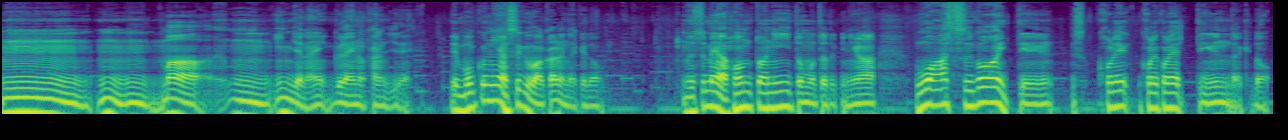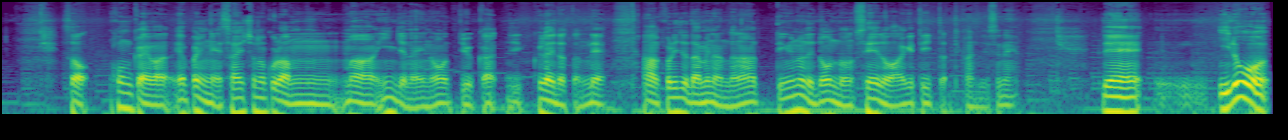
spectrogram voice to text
うーんうんうんまあうんいいんじゃないぐらいの感じでで僕にはすぐ分かるんだけど娘は本当にいいと思った時には「うわすごい!」っていう「これこれこれ」って言うんだけどそう今回はやっぱりね最初の頃はうんまあいいんじゃないのっていう感じくらいだったんでああこれじゃダメなんだなっていうのでどんどん精度を上げていったって感じですね。で色を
